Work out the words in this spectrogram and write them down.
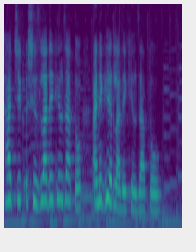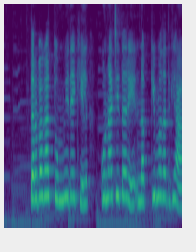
हा चिक शिजला देखील जातो आणि घेरला देखील जातो. तर बघा तुम्ही देखील कुणाची तरी नक्की मदत घ्या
